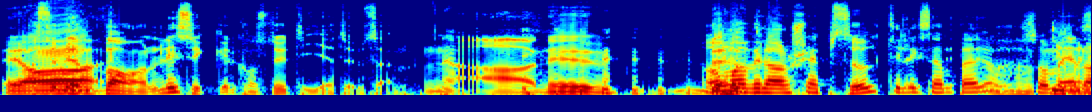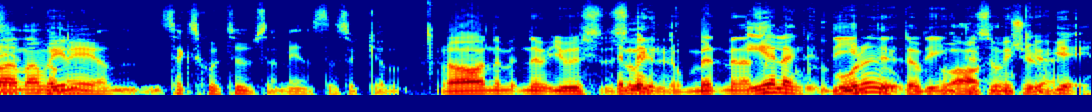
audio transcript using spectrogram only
ja, Alltså en vanlig cykel kostar ju 10 000. ja, nu... Om man vill ha en skeppshult till exempel, Ja, som en och annan de vill. är 6-7 tusen minst en cykel. Ja, nej, men, nej, just, så men är det. Men, men alltså, Elen, det är går den inte, inte det är inte så mycket. 18-20?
